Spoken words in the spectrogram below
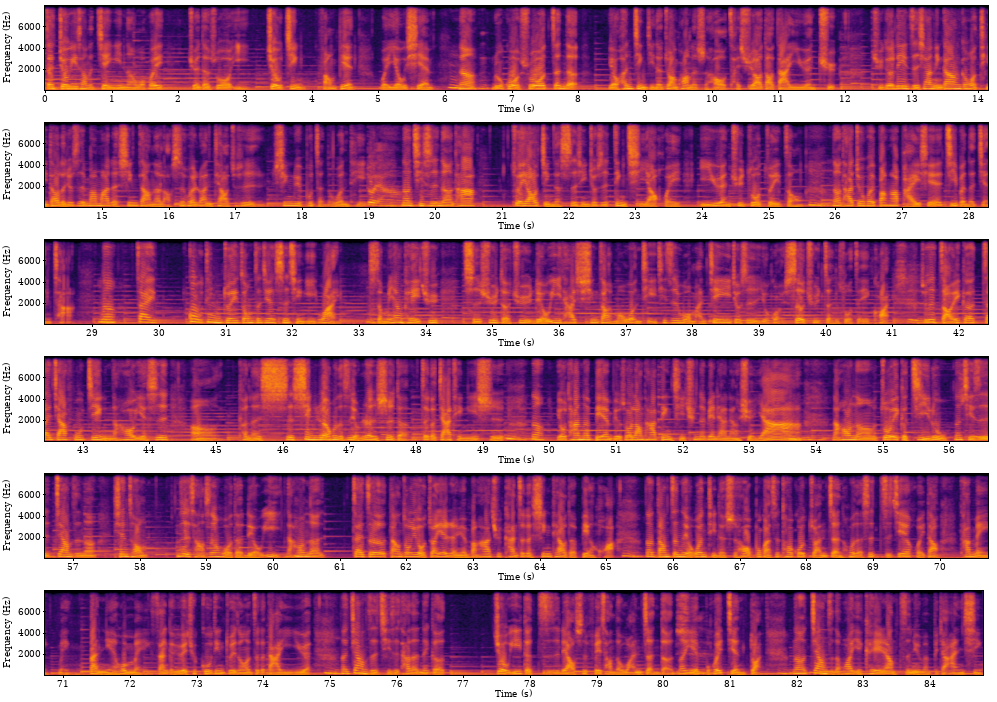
在就医上的建议呢，我会觉得说以就近方便为优先。那如果说真的有很紧急的状况的时候，才需要到大医院去。举个例子，像您刚刚跟我提到的，就是妈妈的心脏呢老是会乱跳，就是心律不整的问题。对啊。那其实呢，他。最要紧的事情就是定期要回医院去做追踪，嗯，那他就会帮他排一些基本的检查。那在固定追踪这件事情以外，怎么样可以去持续的去留意他心脏有没有问题？其实我蛮建议就是有关社区诊所这一块，是就是找一个在家附近，然后也是呃。可能是信任或者是有认识的这个家庭医师，嗯，那由他那边，比如说让他定期去那边量量血压，嗯，然后呢做一个记录。那其实这样子呢，先从日常生活的留意，然后呢。在这当中又有专业人员帮他去看这个心跳的变化。嗯，那当真的有问题的时候，不管是透过转诊，或者是直接回到他每每半年或每三个月去固定追踪的这个大医院，嗯，那这样子其实他的那个就医的资料是非常的完整的，那也不会间断。那这样子的话，也可以让子女们比较安心。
